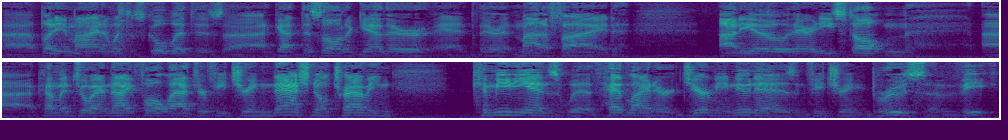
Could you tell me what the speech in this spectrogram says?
Uh, a buddy of mine I went to school with is uh, got this all together. At, they're at Modified Audio there in East Alton. Uh, come enjoy a night full of laughter featuring national traveling comedians with headliner Jeremy Nunez and featuring Bruce Veek,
